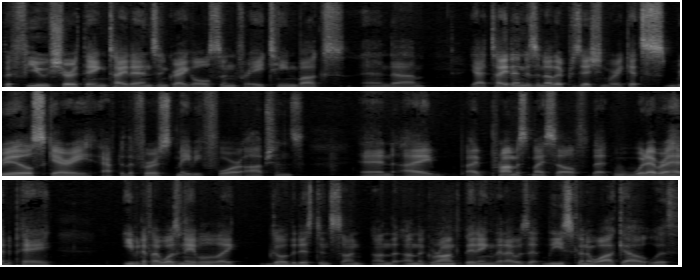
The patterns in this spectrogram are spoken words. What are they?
the few sure thing tight ends in Greg Olsen for 18 bucks. And um, yeah, tight end is another position where it gets real scary after the first maybe four options. And I I promised myself that whatever I had to pay, even if I wasn't able to like go the distance on on the on the Gronk bidding, that I was at least going to walk out with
